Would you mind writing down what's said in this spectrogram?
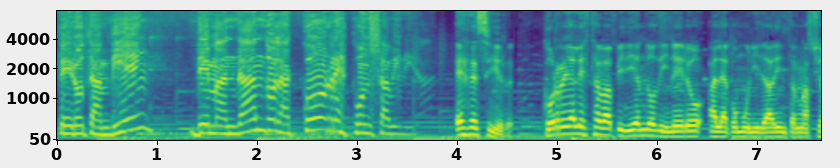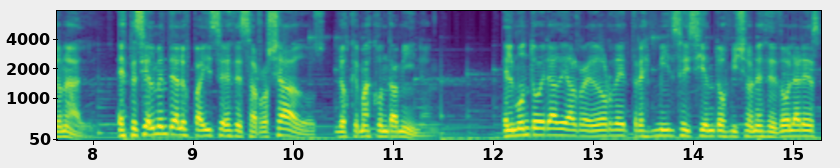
pero también demandando la corresponsabilidad. Es decir, Correa le estaba pidiendo dinero a la comunidad internacional, especialmente a los países desarrollados, los que más contaminan. El monto era de alrededor de 3.600 millones de dólares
